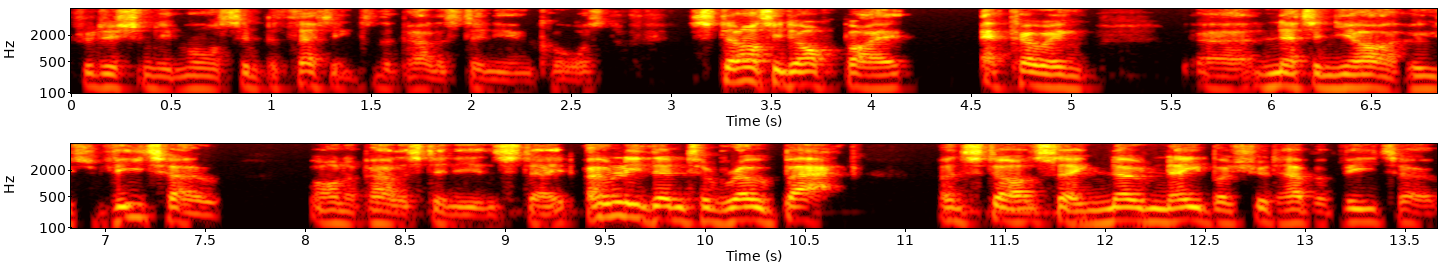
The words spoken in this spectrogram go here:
traditionally more sympathetic to the Palestinian cause, started off by echoing uh, Netanyahu's veto on a Palestinian state, only then to row back and start saying no neighbor should have a veto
